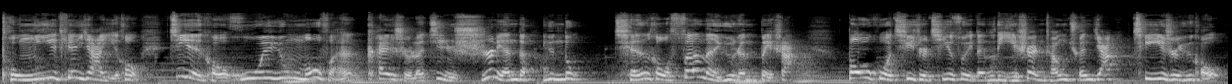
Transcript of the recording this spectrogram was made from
统一天下以后，借口胡惟庸谋反，开始了近十年的运动，前后三万余人被杀，包括七十七岁的李善长全家七十余口。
